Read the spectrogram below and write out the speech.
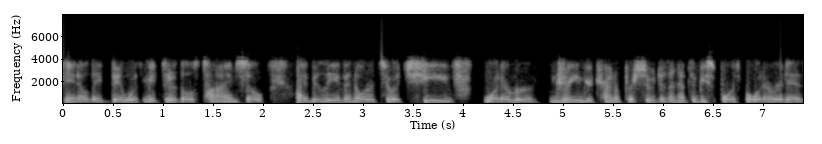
you know, they've been with me through those times. So I believe in order to achieve whatever dream you're trying to pursue, it doesn't have to be sports, but whatever it is,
